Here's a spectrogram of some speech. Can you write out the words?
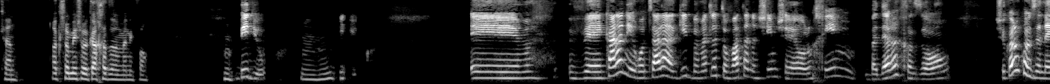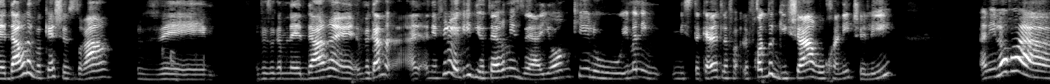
כן, רק שמישהו ייקח את זה ממני כבר. בדיוק, בדיוק. אמ, וכאן אני רוצה להגיד באמת לטובת אנשים שהולכים בדרך הזו, שקודם כל זה נהדר לבקש עזרה, ו... וזה גם נהדר, אה, וגם אני אפילו אגיד יותר מזה, היום כאילו, אם אני מסתכלת לפחות בגישה הרוחנית שלי, אני לא רואה,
